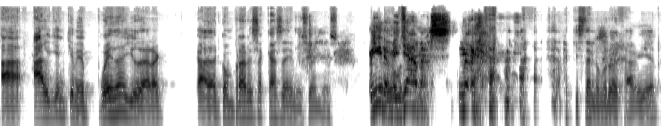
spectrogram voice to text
a alguien que me pueda ayudar a, a comprar esa casa de mis sueños? Mira, me llamas. Aquí está el número de Javier.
